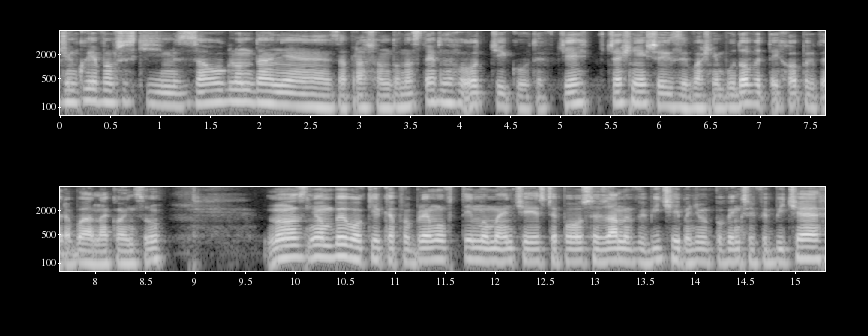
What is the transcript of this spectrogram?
Dziękuję Wam wszystkim za oglądanie. Zapraszam do następnych odcinków, tych wcześniejszych z właśnie budowy tej hopy, która była na końcu. No, z nią było kilka problemów. W tym momencie jeszcze poszerzamy wybicie i będziemy powiększać wybicie.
